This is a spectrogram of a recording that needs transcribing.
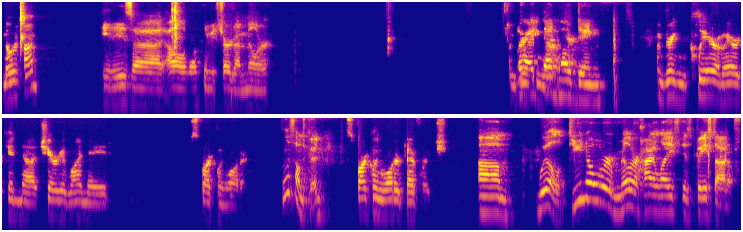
Miller time? It is. Uh, oh, don't get me started on Miller. I'm All right, drinking, uh, Harding. I'm drinking clear American uh, cherry limeade sparkling water. That sounds good. Sparkling water beverage. Um, Will, do you know where Miller High Life is based out of?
